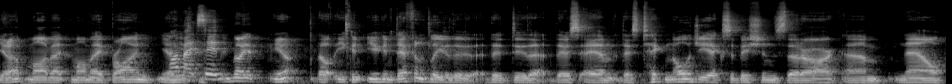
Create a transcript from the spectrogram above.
You know, my mate, my mate Brian. You know, My mate Sid. Mate, you know, you can you can definitely do that. Do that. There's um, there's technology exhibitions that are um, now.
